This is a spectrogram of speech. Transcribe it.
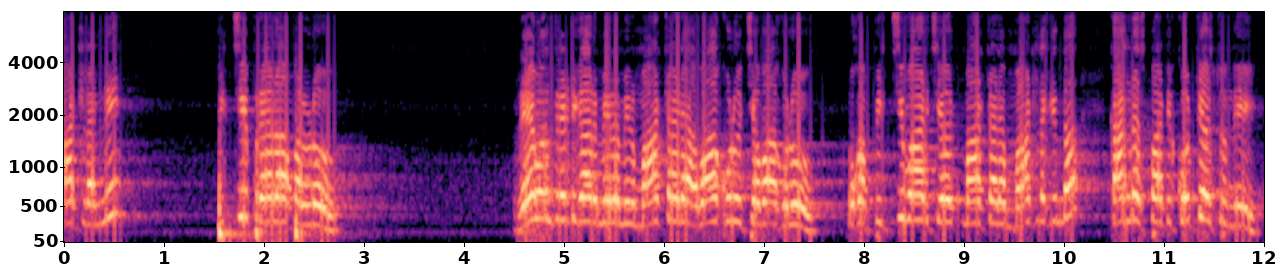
మాటలన్నీ పిచ్చి ప్రేలాపనలు రేవంత్ రెడ్డి గారి మీద మీరు మాట్లాడే అవాకులు చెవాకులు. ఒక పిచ్చివాడి చే మాట్లాడే మాటల కింద కాంగ్రెస్ పార్టీ కొట్టేస్తుంది.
